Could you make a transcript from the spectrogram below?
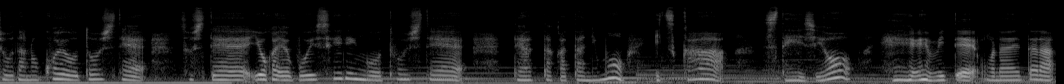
橋田の声を通してそしてヨガやボイスヒーリングを通して出会った方にもいつかステージを見てもらえたら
